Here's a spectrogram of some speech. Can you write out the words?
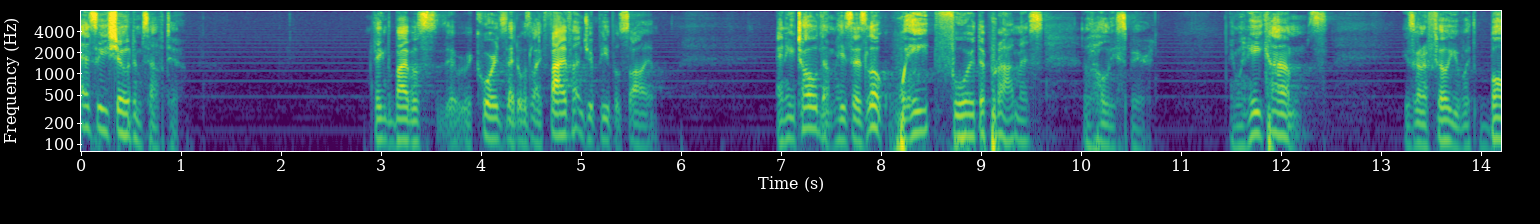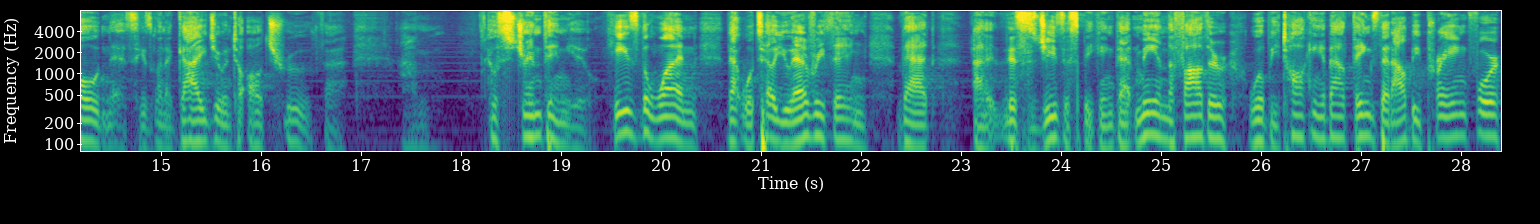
as he showed himself to, I think the Bible records that it was like 500 people saw him. And he told them, he says, Look, wait for the promise of the Holy Spirit. And when he comes, he's going to fill you with boldness, he's going to guide you into all truth. Uh, He'll strengthen you. He's the one that will tell you everything that, uh, this is Jesus speaking, that me and the Father will be talking about, things that I'll be praying for,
